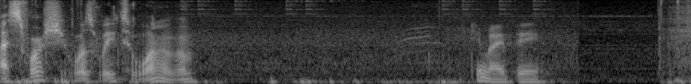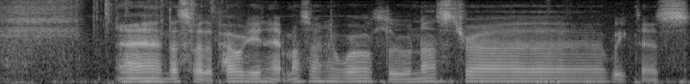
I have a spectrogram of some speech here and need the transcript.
I swear she was weak to one of them. She might be. And that's why the power unit must the world, Lunastra weakness.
